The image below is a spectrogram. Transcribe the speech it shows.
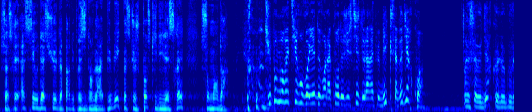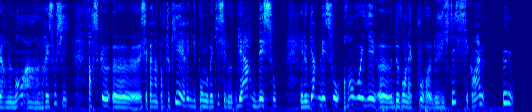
ça serait assez audacieux de la part du président de la République parce que je pense qu'il y laisserait son mandat. Dupont-Moretti renvoyé devant la Cour de justice de la République, ça veut dire quoi? Ça veut dire que le gouvernement a un vrai souci. Parce que euh, c'est pas n'importe qui. Éric Dupont-Moretti, c'est le garde des Sceaux. Et le garde des Sceaux renvoyé euh, devant la Cour de justice, c'est quand même une,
